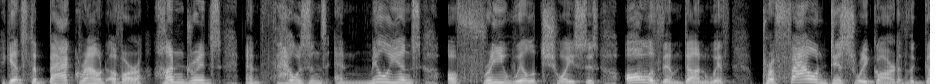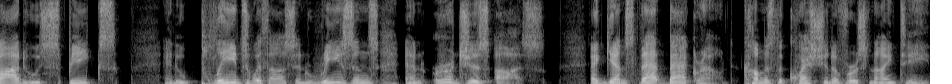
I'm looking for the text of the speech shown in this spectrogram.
against the background of our hundreds and thousands and millions of free will choices, all of them done with profound disregard of the God who speaks and who pleads with us and reasons and urges us. Against that background comes the question of verse 19.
